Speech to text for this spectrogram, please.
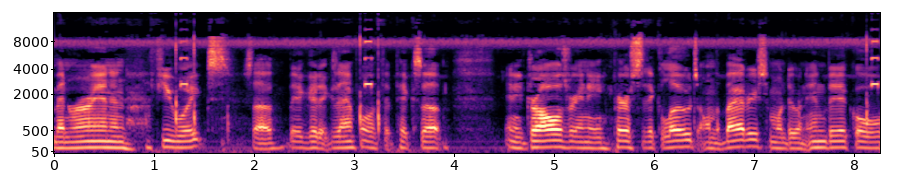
been running in a few weeks, so be a good example if it picks up any draws or any parasitic loads on the battery. So I'm gonna do an in-vehicle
